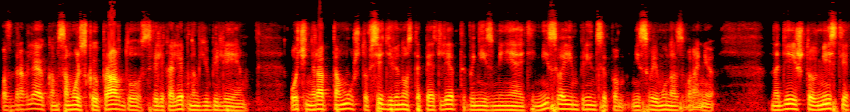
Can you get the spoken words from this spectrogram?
поздравляю «Комсомольскую правду» с великолепным юбилеем. Очень рад тому, что все 95 лет вы не изменяете ни своим принципам, ни своему названию. Надеюсь, что вместе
